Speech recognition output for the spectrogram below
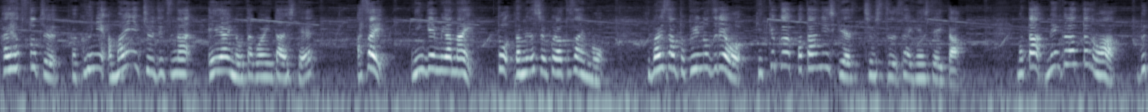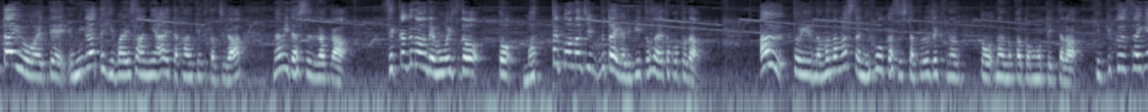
開発途中楽譜にあまりに忠実な AI の歌声に対して浅い人間味がないとダメ出しを食らった際もひばりさん特有のズレを結局パターン認識で抽出再現していた。また面食らったのは舞台を終えて蘇ったひばりさんに会えた観客たちが涙する中せっかくなのでもう一度と全く同じ舞台がリピートされたことだ。会うという生々しさにフォーカスしたプロジェクトなのかと思っていたら結局再現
